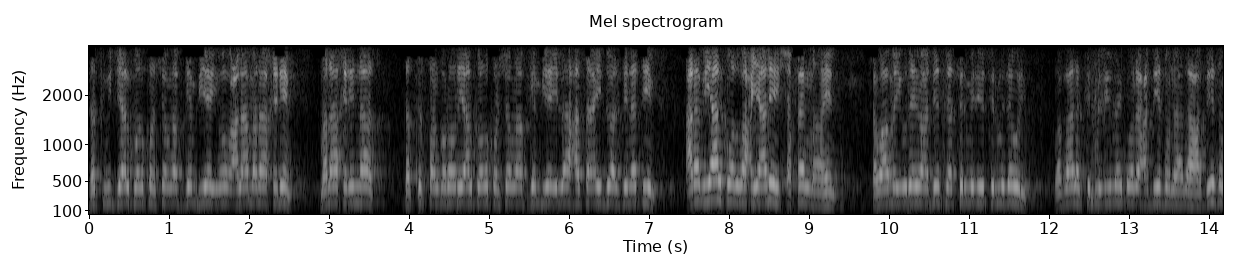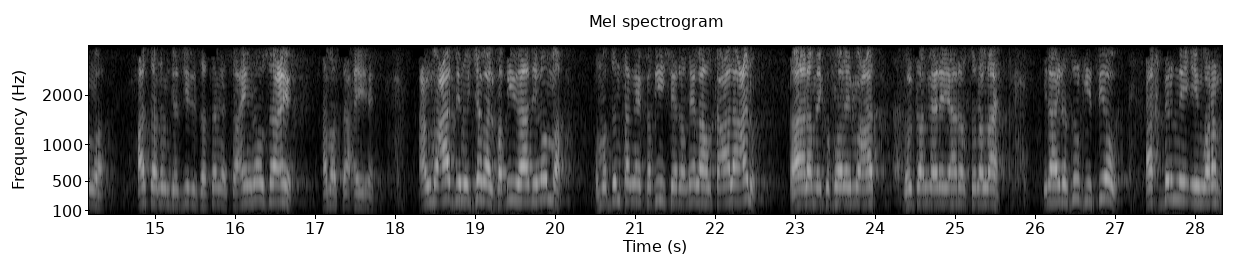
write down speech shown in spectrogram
Dadka wijaalkooda korshoon afgembiyey o calaa manaakirin manaakhir naas. Dadka sangarooryaalkooda korshoon afgembiya ilaa xasaidu alsinatihim carabiyaalkooda waxyaalihi shafeen maahin sawaamay ure adidka tirmidi tirmidi wri waqala tirmidi may gole xadiun hada xadiun wa xasanun jazidis hasan saxiixun aw saxiix? Ama saxiix. Can mucaad jabal faqiih hadi lumma. Umaduntan ay faqiihshe radi allahu tacaala canhu qaala may ka golay mucaad? Gultan mere ya rasuul allahi ilahay rasuulkiisiyo akbirnii in waram.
